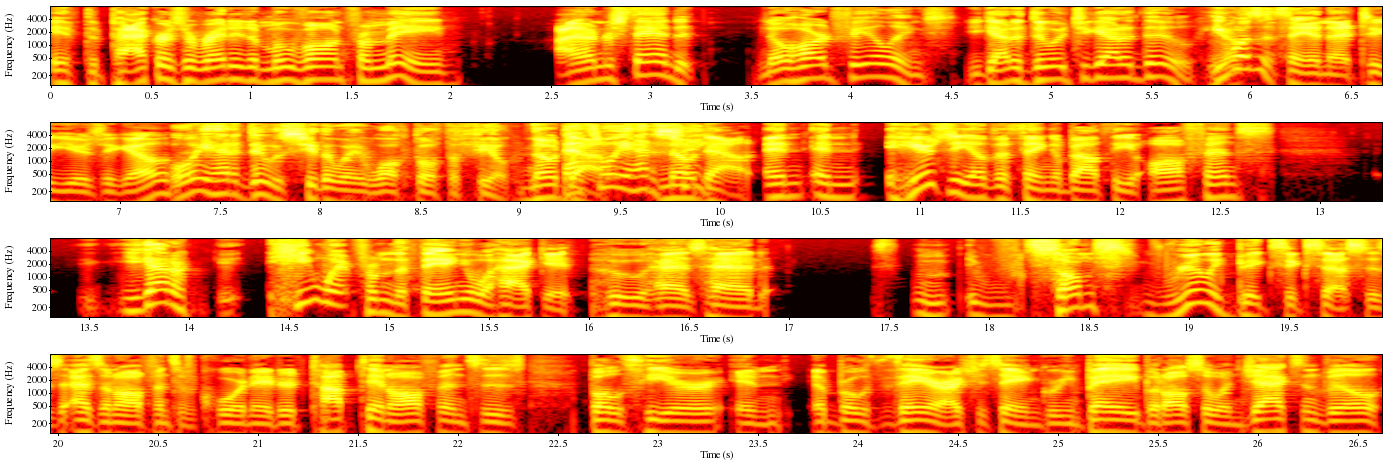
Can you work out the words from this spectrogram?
if the Packers are ready to move on from me, I understand it. No hard feelings. You got to do what you got to do. He Yep. wasn't saying that two years ago. All he had to do was see the way he walked off the field. No That's doubt. all he had to no see. doubt. And and here's the other thing about the offense. you got to. He went from Nathaniel Hackett, who has had some really big successes as an offensive coordinator, top 10 offenses both here and uh, both there, I should say, in Green Bay, but also in Jacksonville,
